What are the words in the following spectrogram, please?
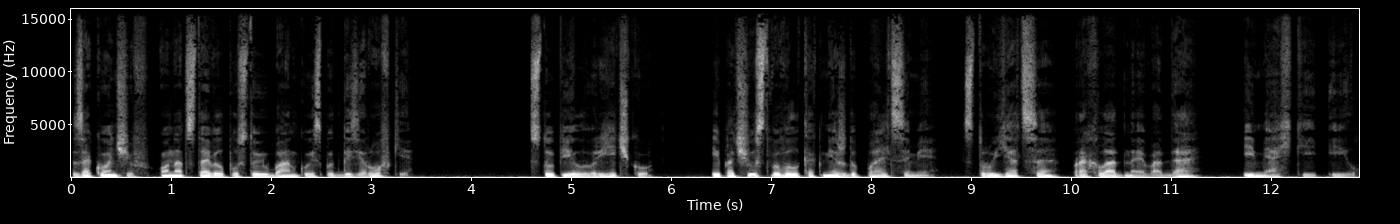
Закончив, он отставил пустую банку из-под газировки, ступил в речку и почувствовал, как между пальцами струятся прохладная вода и мягкий ил.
